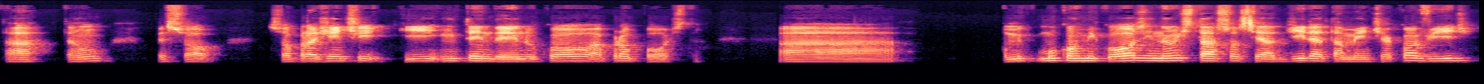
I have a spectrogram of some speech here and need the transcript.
tá? Então, pessoal, só para a gente ir entendendo qual a proposta. A mucormicose não está associada diretamente à COVID,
